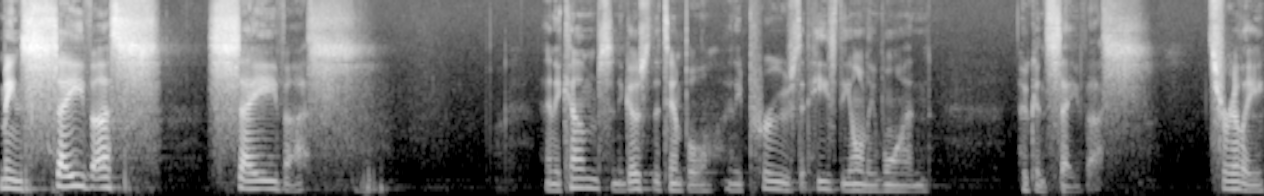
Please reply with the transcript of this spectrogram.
means save us, save us. And he comes and he goes to the temple and he proves that he's the only one who can save us. It's really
